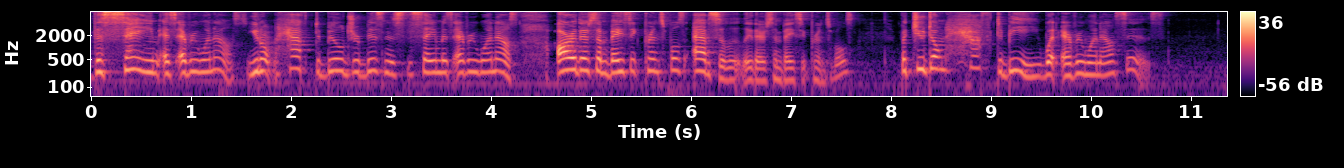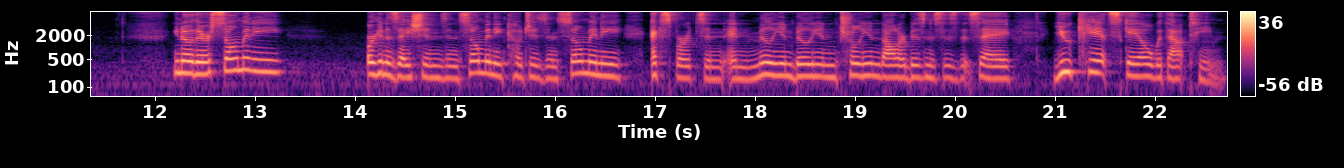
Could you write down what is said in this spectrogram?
the same as everyone else. You don't have to build your business the same as everyone else. Are there some basic principles? Absolutely, there's some basic principles. But you don't have to be what everyone else is. You know, there are so many organizations and so many coaches and so many experts and, and million, billion, trillion dollar businesses that say you can't scale without team.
